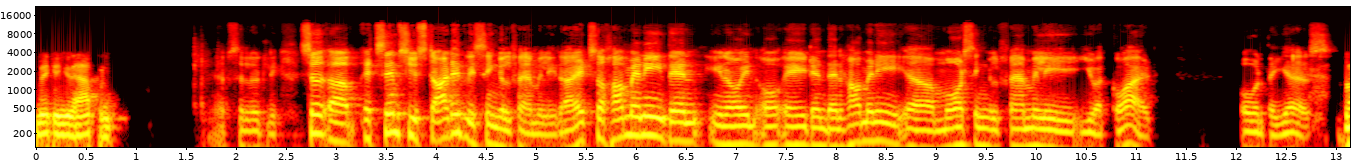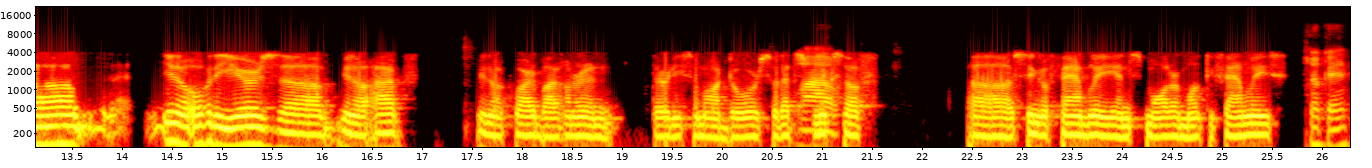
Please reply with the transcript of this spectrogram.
making it happen. Absolutely. So uh, it seems you started with single family, right? So how many then, you know, in 08 and then how many uh, more single family you acquired over the years? Um, you know, over the years, uh, you know, I've, you know, acquired about 130 some odd doors. So that's wow. a mix of uh, single family and smaller multifamilies. Okay.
